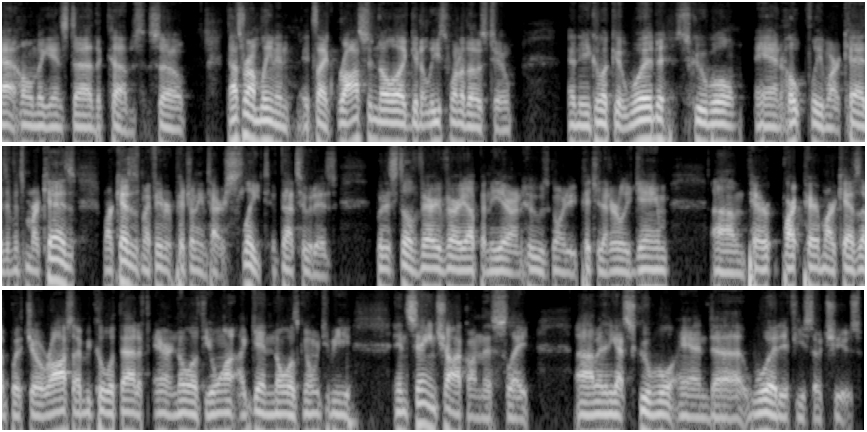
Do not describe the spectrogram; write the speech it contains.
at home against uh, the Cubs. So that's where I'm leaning. It's like Ross and Nola get at least one of those two. And then you can look at Wood, Skubal, and hopefully Marquez. If it's Marquez, Marquez is my favorite pitcher on the entire slate, if that's who it is but it's still very, very up in the air on who's going to be pitching that early game. Um, pair, pair Marquez up with Joe Ross. I'd be cool with that. If Aaron Nola, if you want, again, Nola's going to be insane chalk on this slate. Um, and then you got Skubal and uh, Wood if you so choose.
